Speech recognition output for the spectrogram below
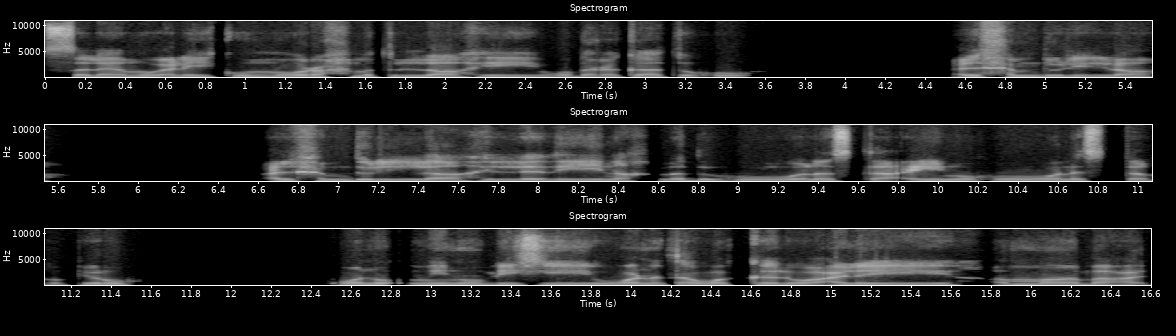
السلام عليكم ورحمة الله وبركاته الحمد لله الحمد لله الذي نحمده ونستعينه ونستغفره ونؤمن به ونتوكل عليه أما بعد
